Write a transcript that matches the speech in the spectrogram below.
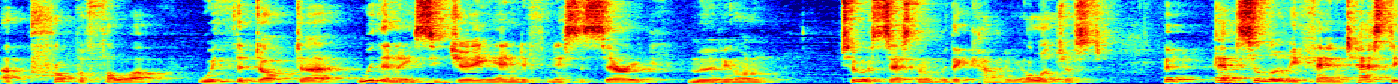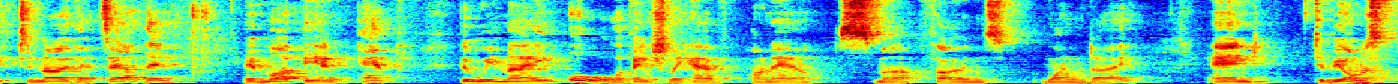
a proper follow up with the doctor, with an ECG, and if necessary, moving on to assessment with a cardiologist. but absolutely fantastic to know that's out there. It might be an app that we may all eventually have on our smartphones one day. And to be honest,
